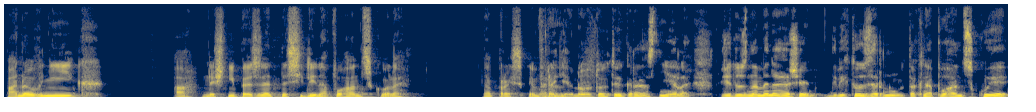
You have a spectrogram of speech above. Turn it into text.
panovník a dnešní prezident nesídlí na Pohansku, ale na Pražském hradě. No, to, to je krásný, hele. Takže to znamená, že kdybych to zhrnul, tak na Pohansku je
